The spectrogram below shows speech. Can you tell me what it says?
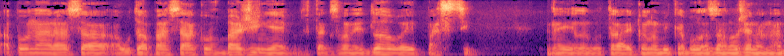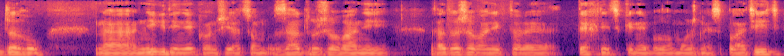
a ponára sa a utapá sa ako v bažine v tzv. dlhovej pasci. Nej, lebo tá ekonomika bola založená na dlhu, na nikdy nekončiacom zadlžovaní zadlžovanie, ktoré technicky nebolo možné splatiť.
